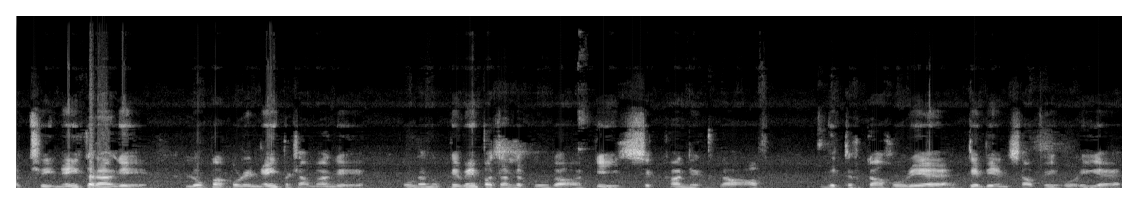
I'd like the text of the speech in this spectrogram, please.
ਅੱਛੀ ਨਹੀਂ ਕਰਾਂਗੇ, ਲੋਕਾਂ ਕੋਲੇ ਨਹੀਂ ਪਹੁੰਚਾਵਾਂਗੇ ਉਹਨਾਂ ਨੂੰ ਕਿਵੇਂ ਪਤਾ ਲੱਗੂਗਾ ਕਿ ਸਿੱਖਾਂ ਦੇ ਖਿਲਾਫ ਵਿਤਰਕਾ ਹੋ ਰਿਹਾ ਹੈ ਤੇ ਬੇਇਨਸਾਫੀ ਹੋ ਰਹੀ ਹੈ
